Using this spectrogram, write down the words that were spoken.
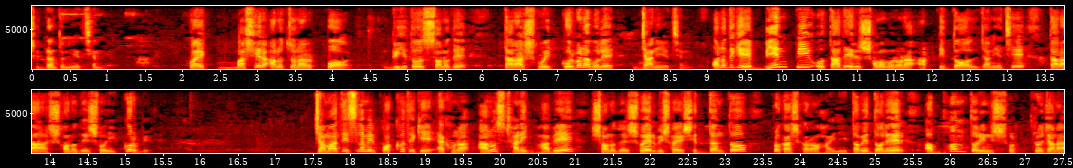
সিদ্ধান্ত নিয়েছেন। কয়েক মাসের আলোচনার পর গৃহীত সনদে তারা সই করবে না বলে জানিয়েছেন। অন্যদিকে বিএনপি ও তাদের সমমননা আটটি দল জানিয়েছে তারা সনদে সই করবে। জামাত ইসলামের পক্ষ থেকে এখনও আনুষ্ঠানিকভাবে সনদে সইয়ের বিষয়ে সিদ্ধান্ত প্রকাশ করা হয়নি। তবে দলের অভ্যন্তরীণ সূত্র জানা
